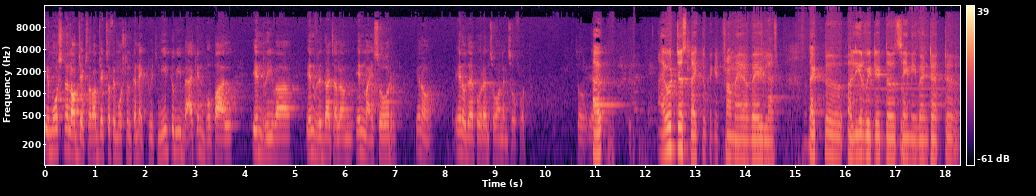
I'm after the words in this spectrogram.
emotional objects or objects of emotional connect, which need to be back in Bhopal, in Rewa, in Vridhachalam, in Mysore, you know, in Udaipur, and so on and so forth. So, yeah. I, I would just like to pick it from uh, where you left. That uh, earlier we did the same event at uh,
